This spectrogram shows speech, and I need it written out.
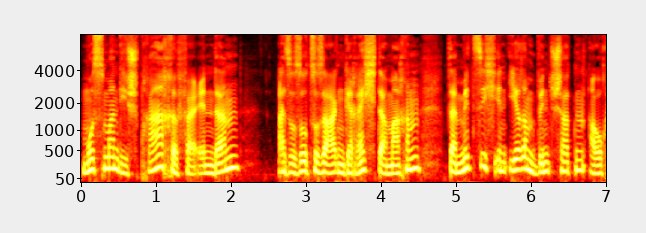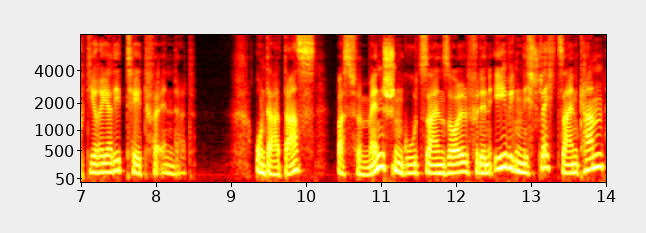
muss man die Sprache verändern, also sozusagen gerechter machen, damit sich in ihrem Windschatten auch die Realität verändert. Und da das was für Menschen gut sein soll, für den Ewigen nicht schlecht sein kann,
